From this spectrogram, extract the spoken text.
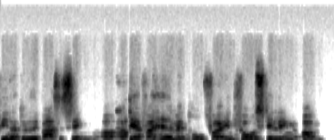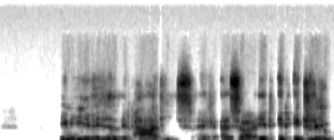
kvinder døde i barselssengen. Og, ja. og derfor havde man brug for en forestilling om en evighed, et paradis, ikke? altså et, et, et liv,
